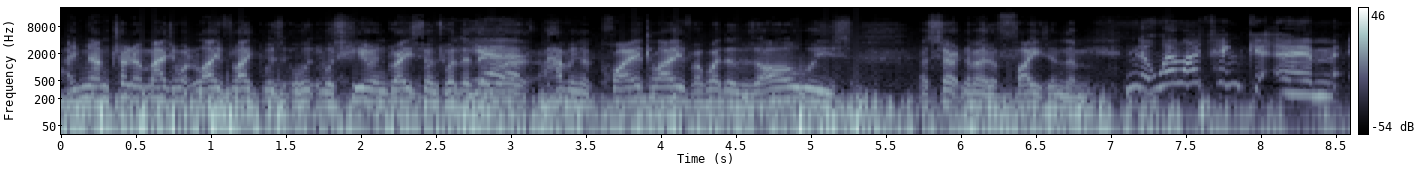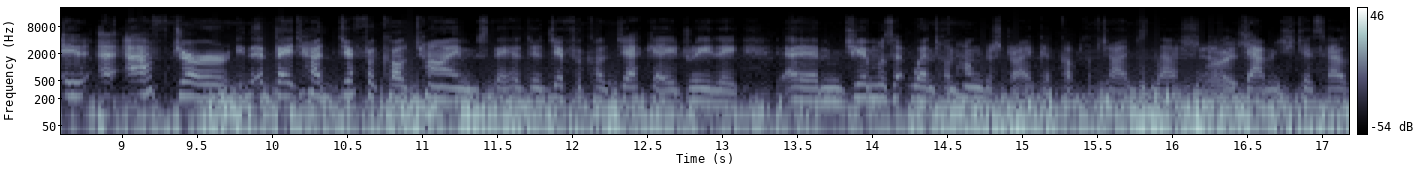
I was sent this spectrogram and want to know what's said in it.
I mean, I'm trying to imagine what life like was was here in Greystones, whether Yeah. they were having a quiet life or whether there was always a certain amount of fight in them? No, well, I think um, after they'd had difficult times, they had a difficult decade, really. Um, Jim was went on hunger strike a couple of times, and that uh, Right. damaged his health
